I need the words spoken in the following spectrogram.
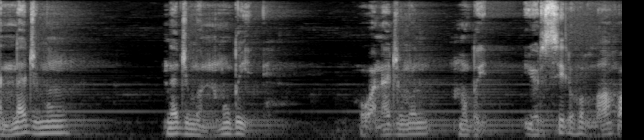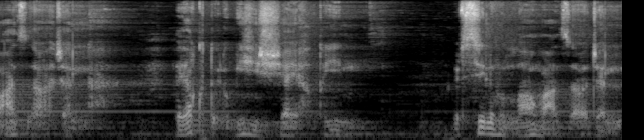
النجم نجم مضيء. هو نجم مضيء. يرسله الله عز وجل فيقتل به الشياطين. يرسله الله عز وجل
